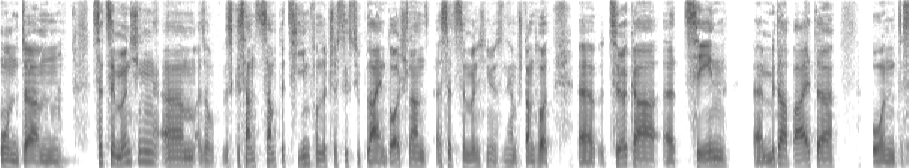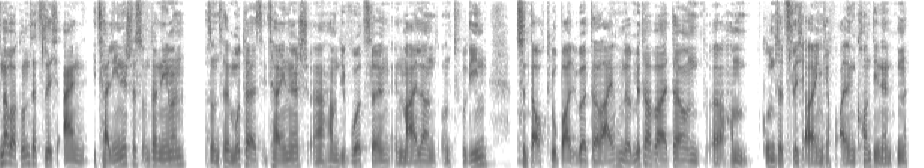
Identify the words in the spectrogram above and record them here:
Und ähm, sitze in München, ähm, also das gesamte Team von Logistics Supply in Deutschland äh, sitzt in München. Wir sind hier am Standort äh, circa äh, zehn äh, Mitarbeiter und sind aber grundsätzlich ein italienisches Unternehmen. Also unsere Mutter ist italienisch, äh, haben die Wurzeln in Mailand und Turin, sind da auch global über 300 Mitarbeiter und äh, haben grundsätzlich eigentlich auf allen Kontinenten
